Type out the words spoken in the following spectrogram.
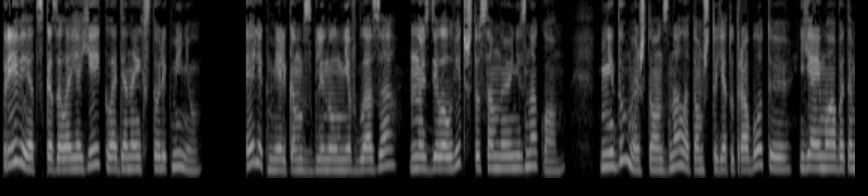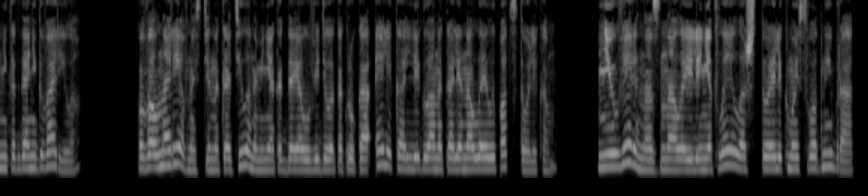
«Привет», — сказала я ей, кладя на их столик меню. Элик мельком взглянул мне в глаза, но сделал вид, что со мною не знаком. Не думаю, что он знал о том, что я тут работаю, я ему об этом никогда не говорила. Волна ревности накатила на меня, когда я увидела, как рука Элика легла на колено Лейлы под столиком. Не уверена, знала или нет Лейла, что Элик мой сводный брат.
